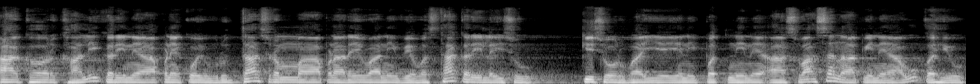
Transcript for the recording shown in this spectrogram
આ ઘર ખાલી કરીને આપણે કોઈ વૃદ્ધાશ્રમમાં આપણા રહેવાની વ્યવસ્થા કરી લઈશું. કિશોરભાઈએ એની પત્નીને આશ્વાસન આપીને આવું કહ્યું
